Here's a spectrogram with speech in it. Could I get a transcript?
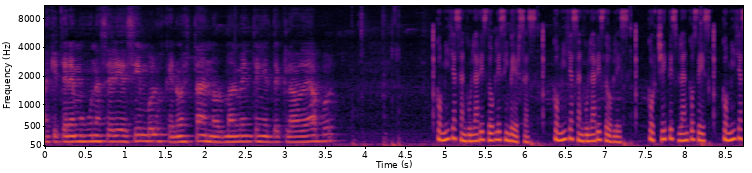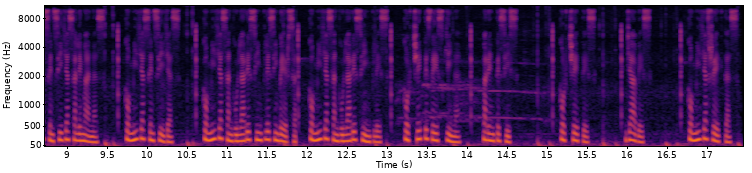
Aquí tenemos una serie de símbolos que no están normalmente en el teclado de Apple. Comillas angulares dobles inversas, comillas angulares dobles, corchetes blancos de es, comillas sencillas alemanas, comillas sencillas, comillas angulares simples inversas, comillas angulares simples, corchetes de esquina, paréntesis, corchetes, llaves, comillas rectas,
